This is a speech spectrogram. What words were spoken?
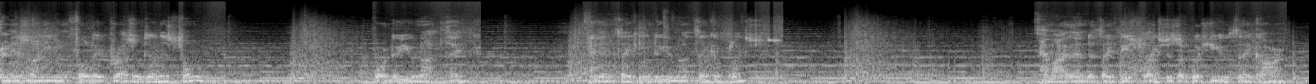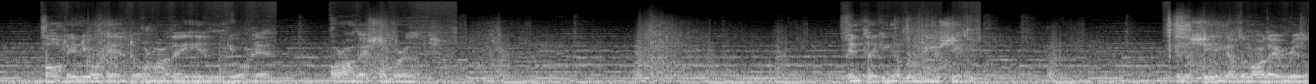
and is not even fully present in this form. Or do you not think? And in thinking, do you not think of places? Am I then to think these places of which you think are thought in your head, or are they in your head? Or are they somewhere else? In thinking of them, do you see them? In the seeing of them, are they real?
